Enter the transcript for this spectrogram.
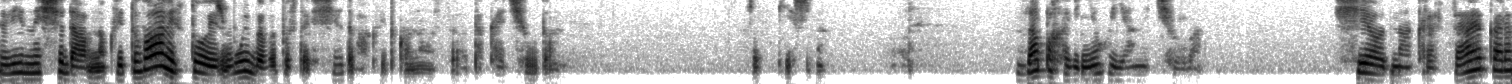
Він нещодавно квітував і з тої ж бульби випустив ще два квітконоси. Отаке чудо. Розкішне. Запаха від нього я не чула. Ще одна краса, яка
